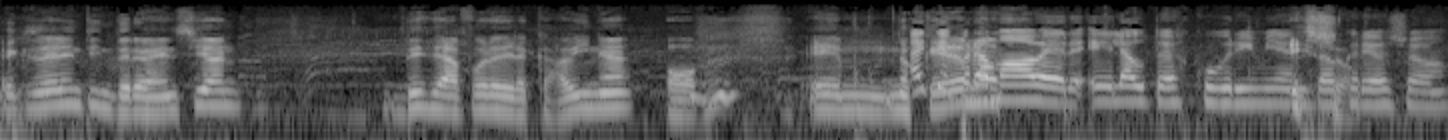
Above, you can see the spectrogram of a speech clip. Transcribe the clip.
Excelente intervención desde afuera de la cabina. O, em, nos Hay que promover el autodescubrimiento, Eso. creo yo.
